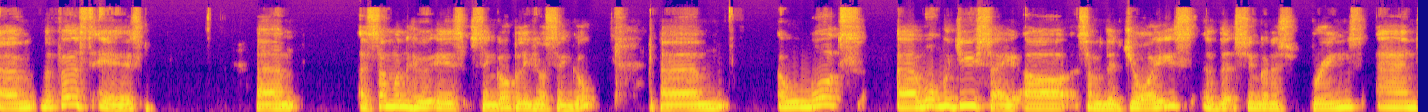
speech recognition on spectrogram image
Um, the first is, um, as someone who is single, I believe you're single. Um, what uh, what would you say are some of the joys that singleness brings, and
